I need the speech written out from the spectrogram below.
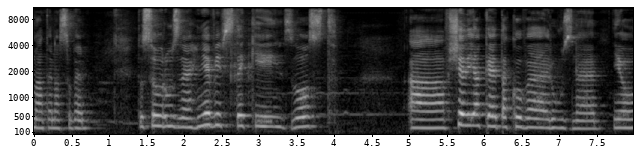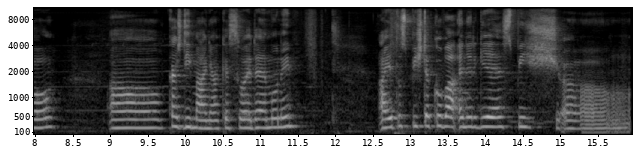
máte na sobě. To jsou různé hněvy, vzteky, zlost a všelijaké takové různé, jo. Uh, každý má nějaké svoje démony. A je to spíš taková energie, spíš uh,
